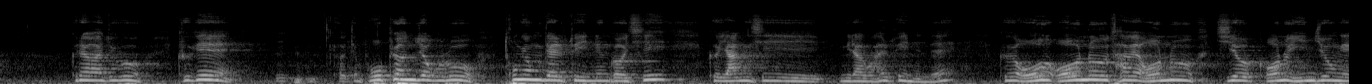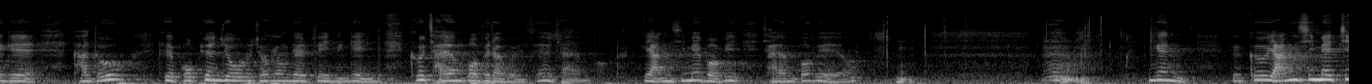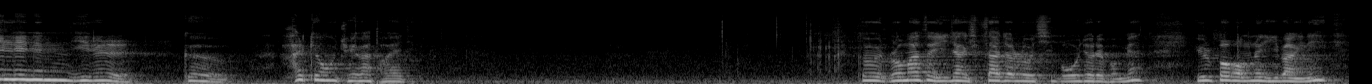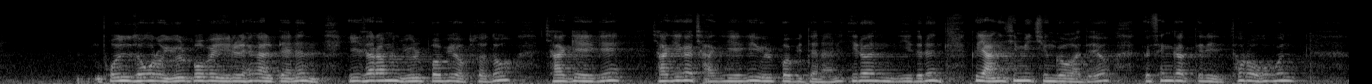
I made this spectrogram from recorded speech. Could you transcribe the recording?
그래가지고 그게 보편적으로 통용될 수 있는 것이 그 양심이라고 할 수 있는데 그 어, 느 사회 어느 지역 어느 인종에게 가도 그 보편적으로 적용될 수 있는 게 있는데 그걸 자연법이라고 했어요. 자연법. 그 양심의 법이 자연법이에요. 그러니까 그 양심에 찔리는 일을 그 할 경우 죄가 더해지. 그 로마서 2장 14절로 15절에 보면 율법 없는 이방인이 본성으로 율법의 일을 행할 때는 이 사람은 율법이 없어도 자기에게 자기가 자기에게 율법이 되나니 이런 이들은 그 양심이 증거가 되어 그 생각들이 서로 혹은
